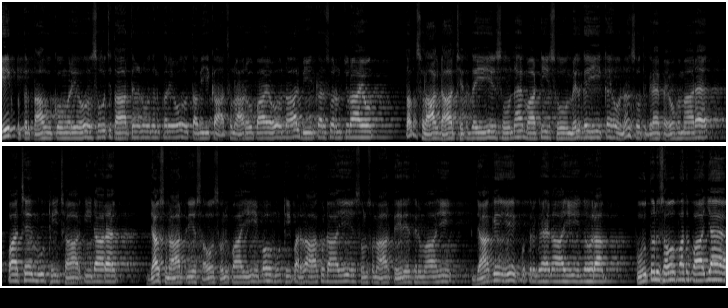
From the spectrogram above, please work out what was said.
ਏਕ ਪੁੱਤਰ ਤਾਹੂ ਕੋ ਮਰਿਓ, ਸੋਚ ਤਾਰ ਤਿਨ ਰੋਦਨ ਕਰਿਓ ਤਬੀ ਘਾਤ ਸੁਨਾਰੋ ਪਾਇਓ, ਨਾਲ ਬੀਜ ਕਰ ਸਵਰਨ ਚੁਰਾਇਓ। ਤਬ ਸੁਲਾਗ ਢਾਰ ਛਿਤ ਦਈ ਸੋਨਾ ਮਾਟੀ ਸੋ ਮਿਲ ਗਈ, ਕਹਿਓ ਨ ਸੁਤ ਗ੍ਰਹਿ ਭਇਓ ਹਮਾਰੈ, ਪਾਛੇ ਮੂਠੀ ਛਾਰ ਕੀ ਡਾਰੈ। ਜਬ ਸੁਨਾਰ ਤ੍ਰਿਯ ਸੋ ਸੁਨ ਪਾਈ, ਬਹੁ ਮੁਠੀ ਭਰ ਰਾਖ ਉਡਾਈ, ਸੁਨ ਸੁਨਾਰ ਤੇਰੇ ਸਿਰ ਮਾਹੀ ਜਾ ਕੇ ਏਕ ਪੁੱਤਰ ਗ੍ਰਹਿ ਨਾਹੀ, ਦੋਹਰਾ, ਪੂਤਨ ਸੋ ਪਦ ਪਾਈਐ,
